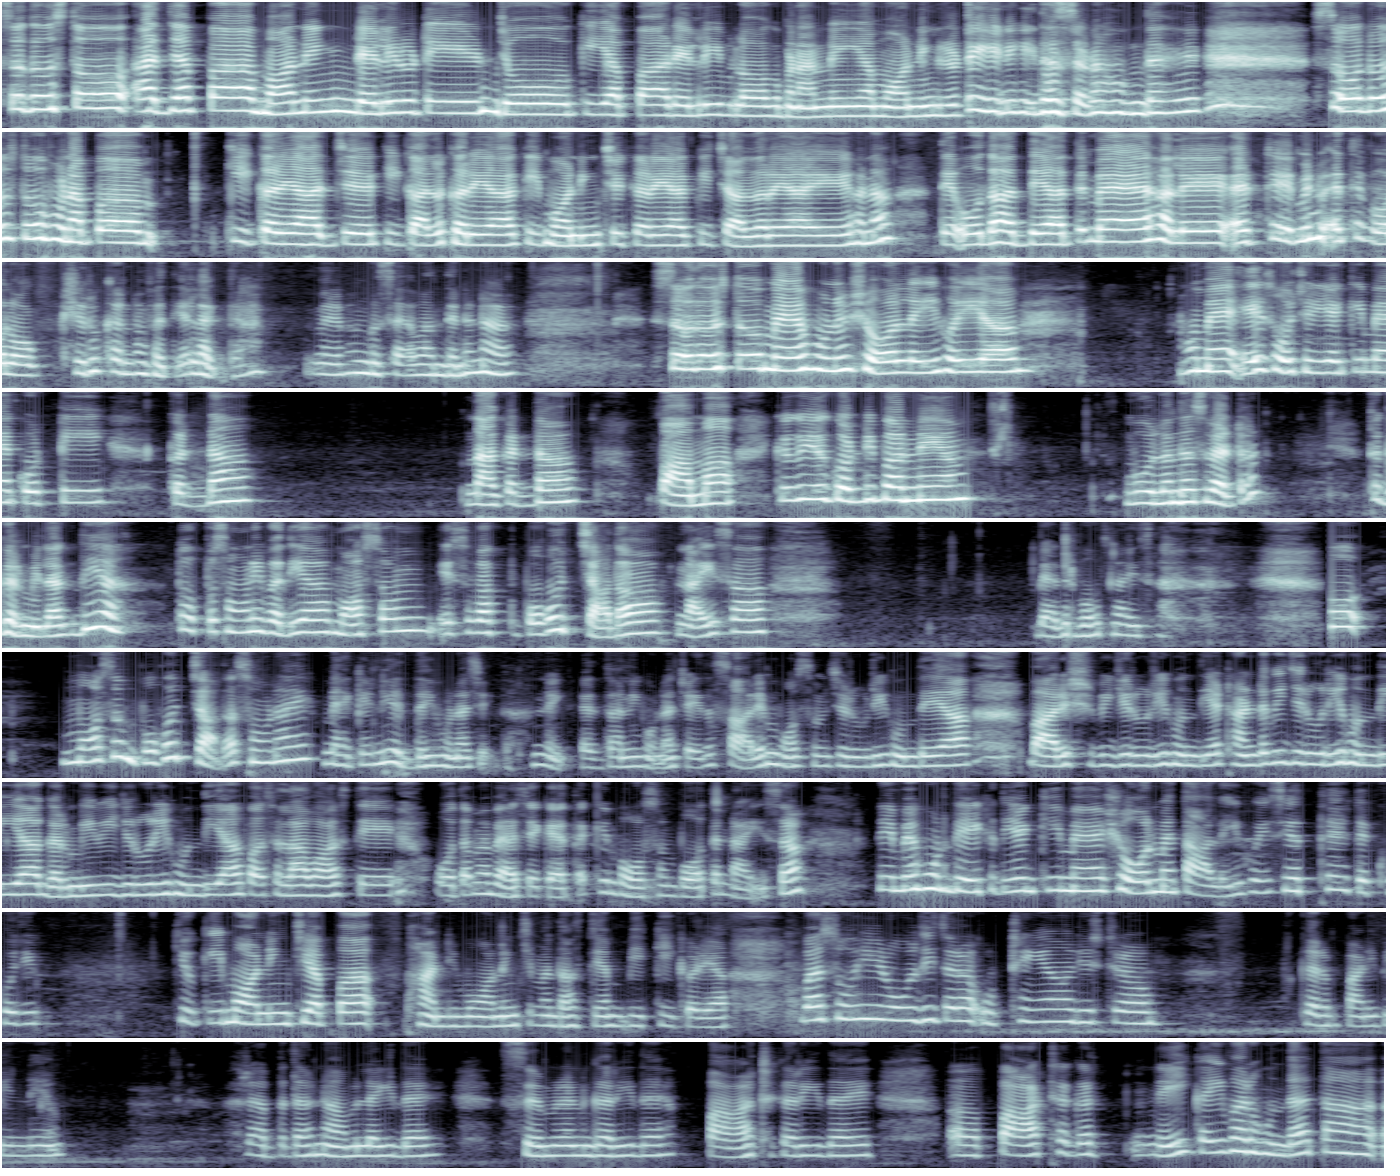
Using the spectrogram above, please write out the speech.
ਸੋ ਦੋਸਤੋ, ਅੱਜ ਆਪਾਂ ਮਾਰਨਿੰਗ ਡੇਲੀ ਰੂਟੀਨ ਜੋ ਕਿ ਆਪਾਂ ਡੇਲੀ ਵਲੌਗ ਬਣਾਉਂਦੇ ਆ ਮਾਰਨਿੰਗ ਰੂਟੀਨ ਹੀ ਦੱਸਣਾ ਹੁੰਦਾ ਹੈ। ਸੋ ਦੋਸਤੋ, ਹੁਣ ਆਪਾਂ ਕੀ ਕਰਿਆ ਅੱਜ, ਕੀ ਗੱਲ ਕਰਿਆ, ਕੀ ਮਾਰਨਿੰਗ ਚ ਕਰਿਆ, ਕੀ ਚੱਲ ਰਿਹਾ ਏ, ਹਨਾ? ਤੇ ਉਹ ਦੱਸਦੇ ਆ, ਤੇ ਮੈਂ ਹਲੇ ਇੱਥੇ, ਮੈਨੂੰ ਇੱਥੇ ਵਲੌਗ ਸ਼ੁਰੂ ਕਰਨਾ ਵਧੀਆ ਲੱਗਦਾ, ਮੇਰੇ ਵਾਂਗੂ ਸਾਹਿਬ ਆਉਂਦੇ ਨੇ ਨਾਲ। ਸੋ ਦੋਸਤੋ, ਮੈਂ ਹੁਣ ਸ਼ਾਲ ਲਈ ਹੋਈ ਆ। ਹੁਣ ਮੈਂ ਇਹ ਸੋਚ ਰਹੀ ਹਾਂ ਕਿ ਮੈਂ ਕੋਟੀ ਕੱਢਾਂ, ਨਾ ਕੱਢਾਂ, ਪਾਵਾਂ, ਕਿਉਂਕਿ ਜੇ ਕੋਟੀ ਪਾਉਂਦੇ ਆ ਵੂਲਨ ਦਾ ਸਵੈਟਰ ਤਾਂ ਗਰਮੀ ਲੱਗਦੀ ਆ। ਧੁੱਪ ਸੋਹਣੀ ਵਧੀਆ, ਮੌਸਮ ਇਸ ਵਕਤ ਬਹੁਤ ਜ਼ਿਆਦਾ ਨਾਈਸ ਆ। ਵੈਦਰ ਬਹੁਤ ਨਾਈਸ ਆ। ਉਹ ਮੌਸਮ ਬਹੁਤ ਜ਼ਿਆਦਾ ਸੋਹਣਾ ਹੈ ਮੈਂ ਕਹਿੰਦੀ ਇਦਾਂ ਹੀ ਹੋਣਾ ਚਾਹੀਦਾ। ਨਹੀਂ ਇਦਾਂ ਨਹੀਂ ਹੋਣਾ ਚਾਹੀਦਾ। ਸਾਰੇ ਮੌਸਮ ਜ਼ਰੂਰੀ ਹੁੰਦੇ ਆ। ਬਾਰਿਸ਼ ਵੀ ਜ਼ਰੂਰੀ ਹੁੰਦੀ ਆ, ਠੰਡ ਵੀ ਜ਼ਰੂਰੀ ਹੁੰਦੀ ਆ, ਗਰਮੀ ਵੀ ਜ਼ਰੂਰੀ ਹੁੰਦੀ ਆ ਫਸਲਾਂ ਵਾਸਤੇ। ਉਹ ਤਾਂ ਮੈਂ ਵੈਸੇ ਕਹਿਤਾ ਕਿ ਮੌਸਮ ਬਹੁਤ ਨਾਈਸ ਆ। ਤੇ ਮੈਂ ਹੁਣ ਦੇਖਦੀ ਹਾਂ ਕਿ ਮੈਂ ਸ਼ੋਲ ਮੈਂ ਤਾਂ ਲਈ ਹੋਈ ਸੀ ਇੱਥੇ। ਦੇਖੋ ਜੀ। ਕਿਉਂਕਿ ਮਾਰਨਿੰਗ 'ਚ ਆਪਾਂ, ਹਾਂਜੀ ਮਾਰਨਿੰਗ 'ਚ ਮੈਂ ਦੱਸਦੀ ਹਾਂ ਵੀ ਕੀ ਕਰਿਆ। ਬਸ ਉਹੀ ਰੋਜ਼ ਦੀ ਤਰ੍ਹਾਂ ਉੱਠੇ ਆ, ਜਿਸ ਤਰ੍ਹਾਂ ਗਰਮ ਪਾਣੀ ਪੀਂਦੇ ਆ। ਰੱਬ ਦਾ ਨਾਮ ਲਈਦਾ ਹੈ ਸਿਮਰਨ ਕਰੀਦਾ ਹੈ ਪਾਠ ਕਰੀਦਾ ਹੈ ਪਾਠ ਅਗਰ ਨਹੀਂ ਕਈ ਵਾਰ ਹੁੰਦਾ ਤਾਂ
